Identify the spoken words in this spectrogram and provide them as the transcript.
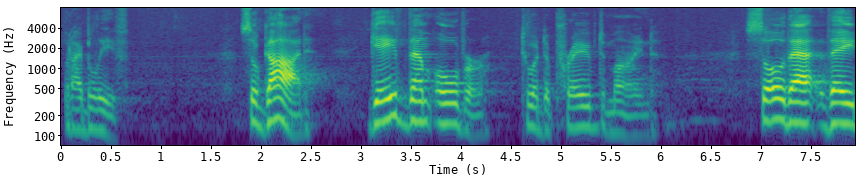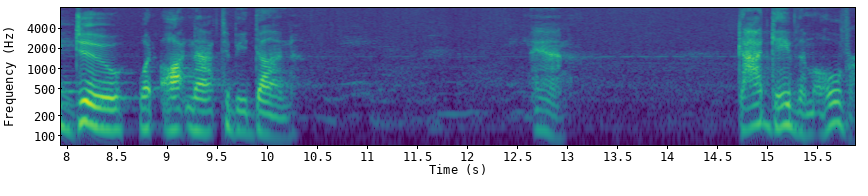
but I believe. So God gave them over to a depraved mind, so that they do what ought not to be done. Man, God gave them over.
